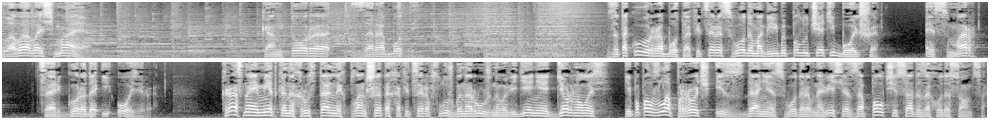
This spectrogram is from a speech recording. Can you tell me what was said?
Глава восьмая. Контора за работой. За такую работу офицеры свода могли бы получать и больше. Эсмар – царь города и озера. Красная метка на хрустальных планшетах офицеров службы наружного ведения дернулась и поползла прочь из здания свода равновесия за полчаса до захода солнца.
